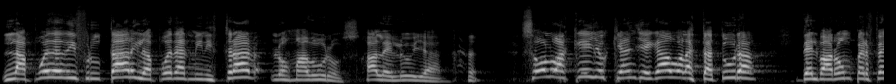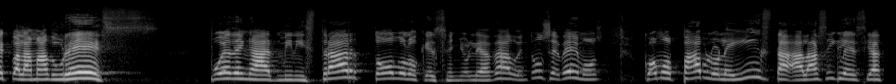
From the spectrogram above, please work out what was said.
la puede disfrutar y la puede administrar los maduros. Aleluya. Solo aquellos que han llegado a la estatura del varón perfecto, a la madurez, pueden administrar todo lo que el Señor le ha dado. Entonces vemos cómo Pablo le insta a las iglesias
